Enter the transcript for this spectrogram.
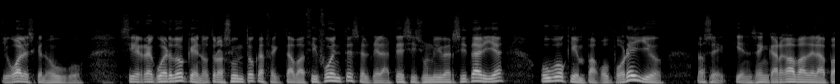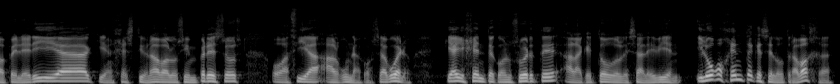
Igual es que no hubo. Sí recuerdo que en otro asunto que afectaba a Cifuentes, el de la tesis universitaria, hubo quien pagó por ello. No sé, quien se encargaba de la papelería, quien gestionaba los impresos o hacía alguna cosa. Bueno, que hay gente con suerte a la que todo le sale bien. Y luego gente que se lo trabaja.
